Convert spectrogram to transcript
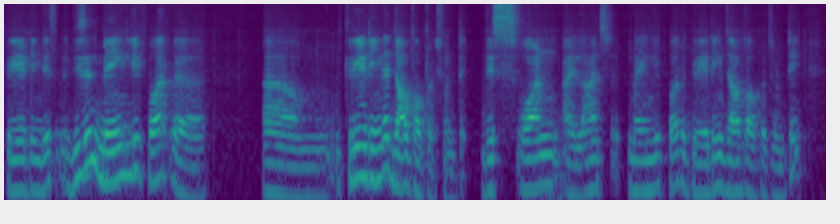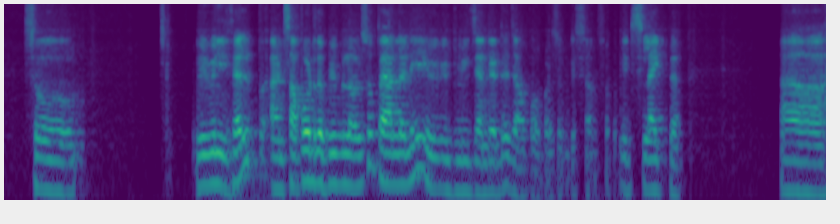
creating this this is mainly for uh, um, creating the job opportunity this one i launched mainly for creating job opportunity so we will help and support the people also. Parallelly it will generate the job opportunities also. It's like uh,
